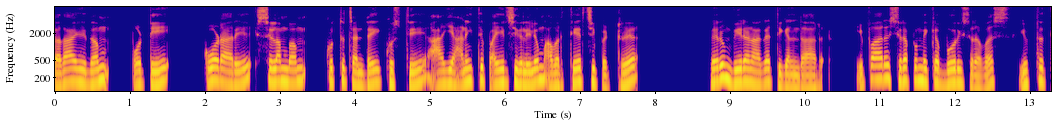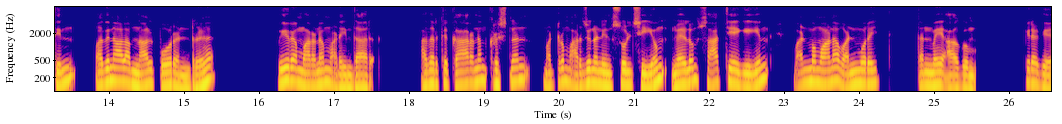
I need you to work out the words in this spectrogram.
கதாயுதம் போட்டி கோடாரி சிலம்பம் குத்துச்சண்டை குஸ்தி ஆகிய அனைத்து பயிற்சிகளிலும் அவர் தேர்ச்சி பெற்று பெரும் வீரனாக திகழ்ந்தார். இவ்வாறு சிறப்புமிக்க பூரிசிரவஸ் யுத்தத்தின் பதினாலாம் நாள் போரன்று வீரமரணம் அடைந்தார். அதற்கு காரணம் கிருஷ்ணன் மற்றும் அர்ஜுனனின் சூழ்ச்சியும் மேலும் சாத்தியகியின் வன்மமான வன்முறை தன்மை ஆகும். பிறகு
